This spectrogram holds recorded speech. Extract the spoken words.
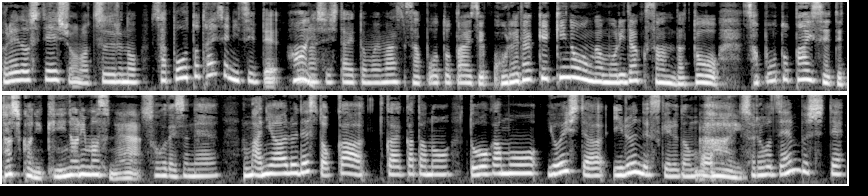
トレードステーションのツールのサポート体制についてお話ししたいと思います。はい、サポート体制、これだけ機能が盛りだくさんだと、サポート体制って確かに気になりますね。そうですね。マニュアルですとか、使い方の動画も用意してはいるんですけれども、はい、それを全部して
